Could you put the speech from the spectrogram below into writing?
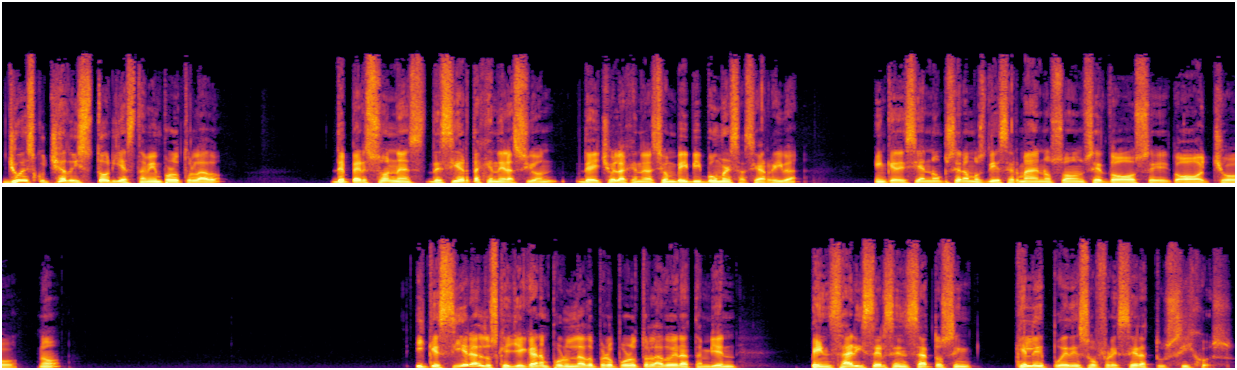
Yo he escuchado historias también, por otro lado, de personas de cierta generación, de hecho la generación baby boomers hacia arriba, en que decían, no, pues éramos 10 hermanos, 11, 12, 8, ¿no? Y que sí eran los que llegaran por un lado, pero por otro lado era también pensar y ser sensatos en qué le puedes ofrecer a tus hijos.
